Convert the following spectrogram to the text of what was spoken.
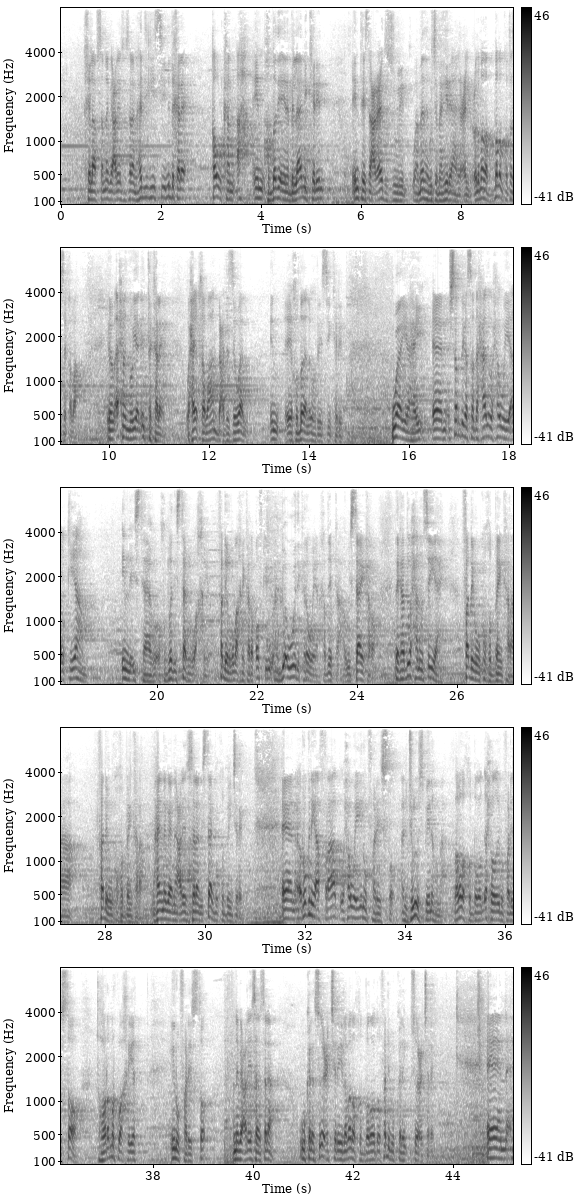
khilaafsan nabiga alai sl slam hadyigiisii midda kale qowlkan ah in khudbadii ayna bilaami karin intaysan cadceedda zuulin waa madhabu jamaahiiri ahlicilm culammada badankood taasay qabaan. Imaam axmed mooyaan inta kale waxay qabaan bacda zawaal in khudbadan laga horraysiin karin. Waa yahay shardiga saddexaad waxaa weeye alqiyaam in la istaago oo khudbada istaag lagu ahriyo fadhi laguma ahri karo. Qofkii hadduu awoodi karo weyaan khadiibka ah uu istaagi karo. Lakiin hadduu xanuunsan yahay fadhiga wuu ku khudbayn karaa. Fadhiga wuu ku khudbayn karaa. Maxaa nabigeena alayh sl slam istaag buu khudbayn jiray rukniga afraad waxaa weeye inuu fadhiisto aljuluus baynahuma. Labada khudbadood dhexdooda inuu fadhiisto ta hore markuu ahriyo inuu fadhiisto. Nabiga alayh slat slam wuu kala sooci jiray labada khudbadood oo fadhi buu kala sooci jiray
